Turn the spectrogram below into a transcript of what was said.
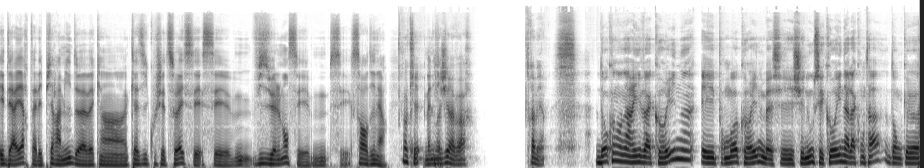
Et derrière, t'as les pyramides avec un quasi coucher de soleil. C'est, visuellement, c'est, c'est extraordinaire. Ok, Magnifique. moi j'irai voir. Très bien. Donc on en arrive à Corinne, et pour moi Corinne, ben, c'est chez nous c'est Corinne à la compta, donc euh,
